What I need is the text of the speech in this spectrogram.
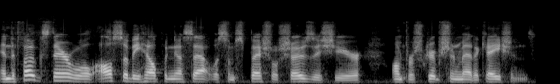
And the folks there will also be helping us out with some special shows this year on prescription medications.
